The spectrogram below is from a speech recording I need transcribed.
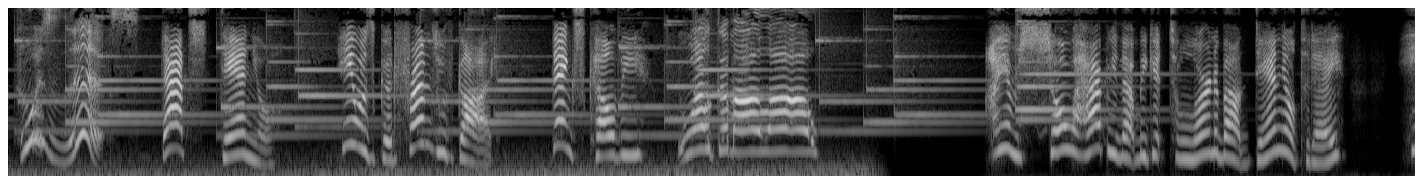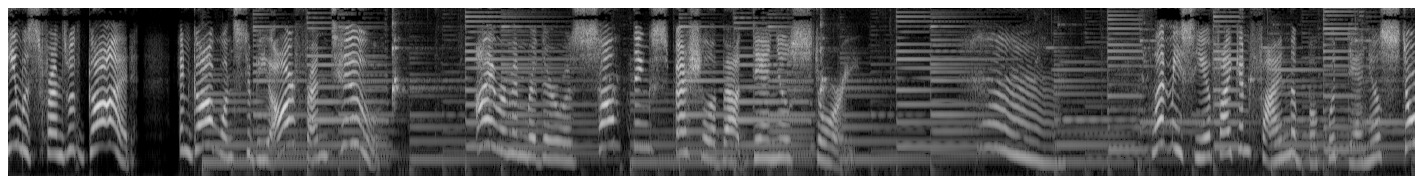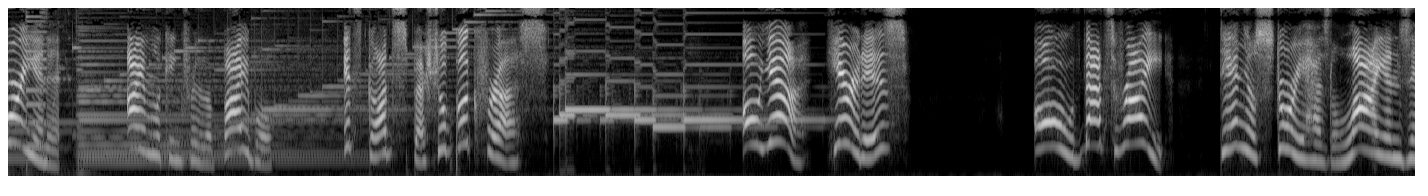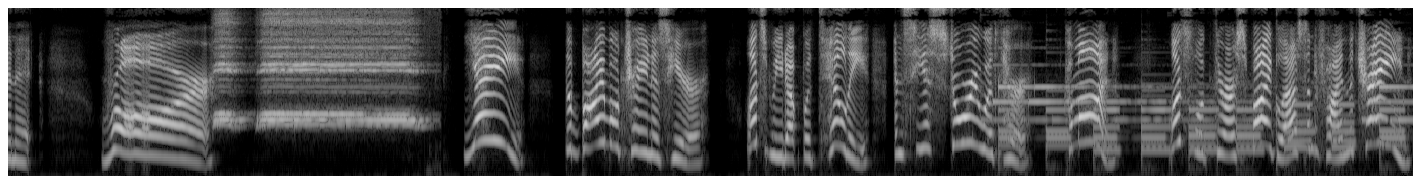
Who is this? That's Daniel. He was good friends with God. Thanks, Kelby. You're welcome, Arlo. I am so happy that we get to learn about Daniel today. He was friends with God, and God wants to be our friend too. I remember there was something special about Daniel's story. Hmm. Let me see if I can find the book with Daniel's story in it. I'm looking for the Bible. It's God's special book for us. Oh, yeah, here it is. Oh, that's right. Daniel's story has lions in it. Roar! Yay! The Bible train is here. Let's meet up with Tilly and see a story with her. Come on. Let's look through our spyglass and find the train.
